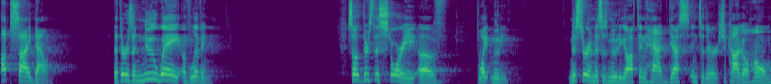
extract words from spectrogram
upside down. That there is a new way of living. So there's this story of Dwight Moody. Mr. and Mrs. Moody often had guests into their Chicago home.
